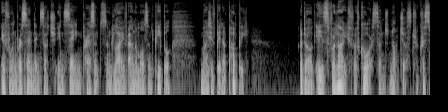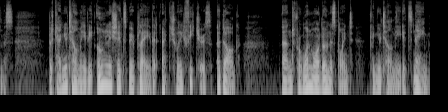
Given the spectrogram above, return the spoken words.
if one were sending such insane presents and live animals and people, might have been a puppy. A dog is for life, of course, and not just for Christmas. But can you tell me the only Shakespeare play that actually features a dog? And for one more bonus point, can you tell me its name?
